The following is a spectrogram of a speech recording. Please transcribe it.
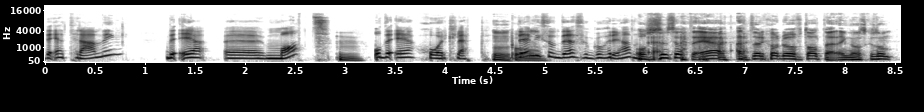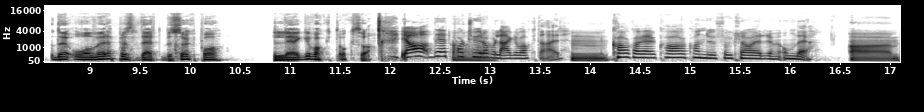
det er trening, det er eh, mat, Mm. og det er hårklepp. Mm. Det er liksom det som går igjen. Og så syns jeg at det er, etter hva du har fortalt der, en ganske sånn Det er overrepresentert besøk på legevakt også. Ja, det er et par turer på legevakta her. mm. Hva, hva, hva kan du forklare om det? Uh,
